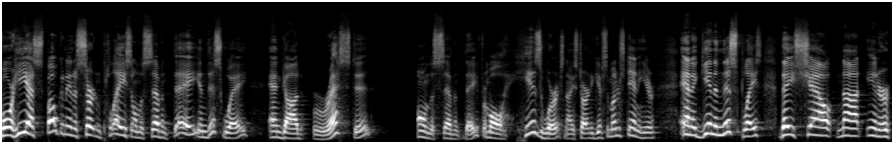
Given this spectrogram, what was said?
For he has spoken in a certain place on the seventh day in this way and God rested on the seventh day from all his works. Now he's starting to give some understanding here. And again in this place, they shall not enter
